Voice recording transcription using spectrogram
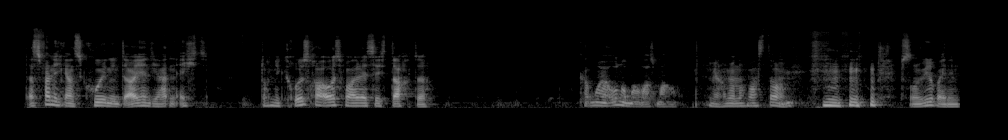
das fand ich ganz cool in Italien, die hatten echt doch eine größere Auswahl, als ich dachte. Kann man ja auch noch mal was machen. Wir haben ja noch was da. Bist noch wieder bei den.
